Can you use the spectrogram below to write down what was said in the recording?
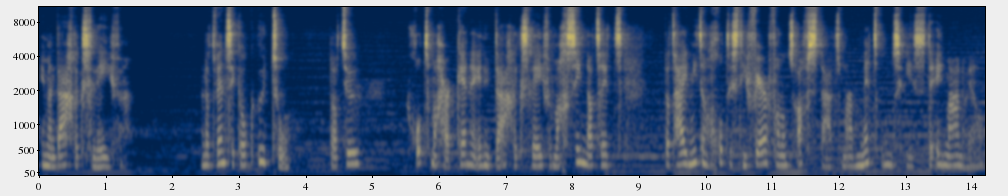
in mijn dagelijks leven. En dat wens ik ook u toe, dat u God mag herkennen in uw dagelijks leven, mag zien dat, het, dat Hij niet een God is die ver van ons afstaat, maar met ons is, de Emmanuel.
